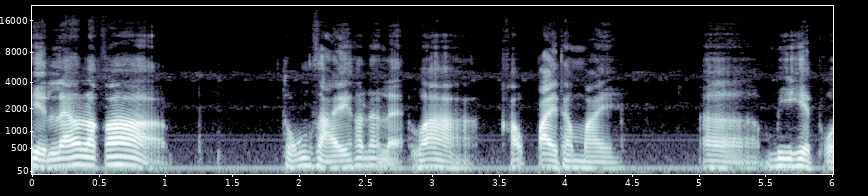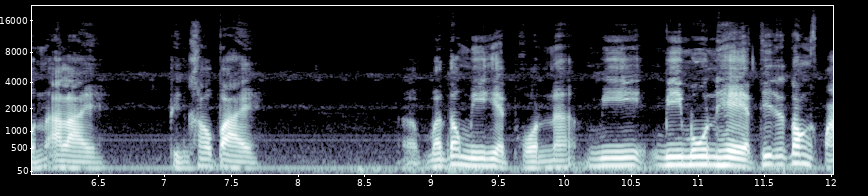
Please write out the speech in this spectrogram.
เห็นแล้วเราก็สงสัยเขานั่นแหละว่าเขาไปทำไม เอ่อมีเหตุผลอะไร ถึงเข้าไป มันต้องมีเหตุผลนะ มีมีมูลเหตุที่จะต้องไป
